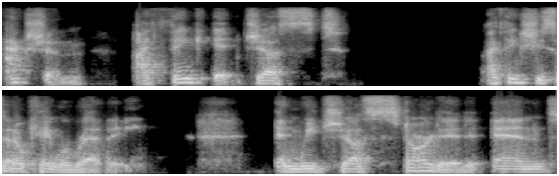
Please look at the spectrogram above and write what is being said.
action. I think it just, I think she said, okay, we're ready. And we just started. And,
